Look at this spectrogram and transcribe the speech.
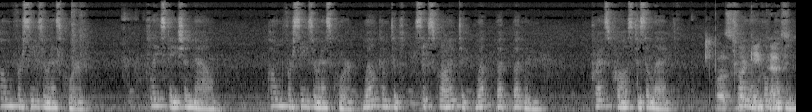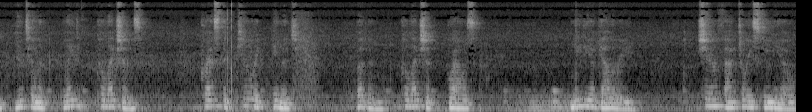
Home for Cesar Esquer. PlayStation Now. Home for Cesar Esquer. Welcome to subscribe to well but button. Press cross to select. Oh, it's like Triangle button. Utility. Late collections. Press the curate image button. Collection. Browse. Media gallery. Share Factory Studio.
